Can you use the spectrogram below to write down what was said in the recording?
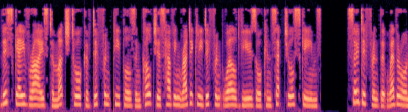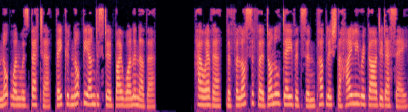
This gave rise to much talk of different peoples and cultures having radically different worldviews or conceptual schemes, so different that whether or not one was better, they could not be understood by one another. However, the philosopher Donald Davidson published the highly regarded essay,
